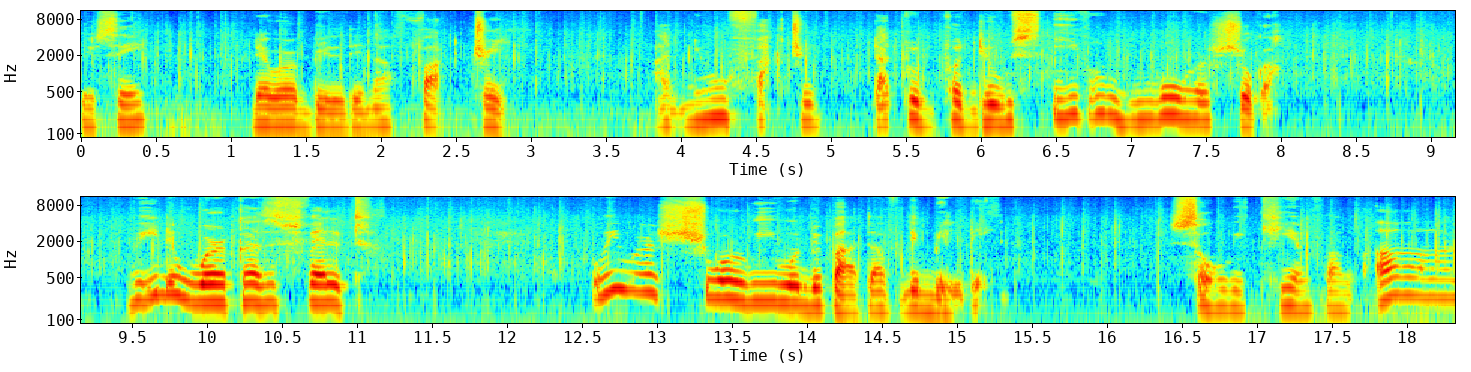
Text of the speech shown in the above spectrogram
You see, they were building a factory, a new factory that would produce even more sugar. We, the workers, felt we were sure we would be part of the building. So we came from all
